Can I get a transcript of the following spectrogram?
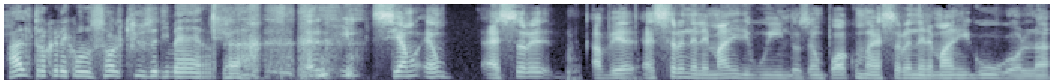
altro che le console chiuse di merda. Eh, siamo, è un essere, ave- essere nelle mani di Windows è un po' come essere nelle mani di Google.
